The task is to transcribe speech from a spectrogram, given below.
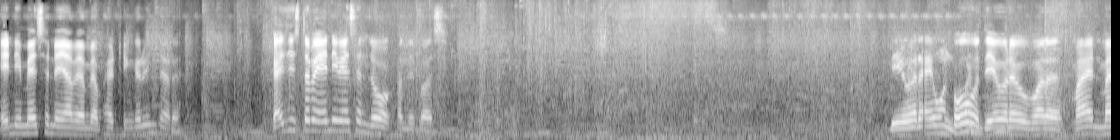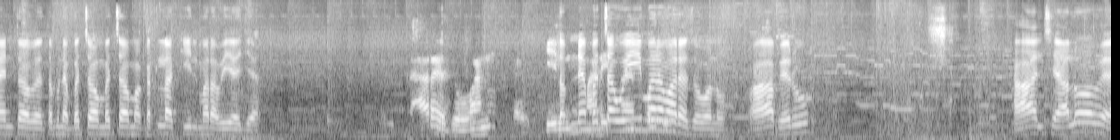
એનિમેશન આવે અમે ફાઇટિંગ કરી ને ત્યારે. કાંઈ તમે એનિમેશન જોવો ખાલી બસ. દેવર આવ્યો ને ઓ પણ. દેવ મારે. માઇન્ડ માઇન્ડ તો હવે તમને બચાવ બચાવમાં કેટલા કિલ મારા વયા ગયા? તારે જોવાનું તમને બચાવવું ઈ મારે મારે જોવાનું. હા ભેરુ. હાલ છે હાલો હવે.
